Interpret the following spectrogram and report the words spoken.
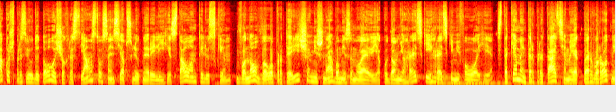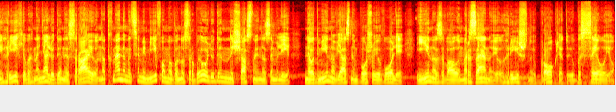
також призвів до того, що християнство в сенсі абсолютної релігії стало антилюдським. Воно ввело протиріччя між небом і землею, як у давньогрецькій і грецькій міфології. З такими інтерпретаціями, як первородний гріх і вигнання людини з раю, натхненими цими міфами воно зробило людину нещасною на землі, неодмінно в'язнем Божої волі, її називали мерзеною, грішною, проклятою, безсилою.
